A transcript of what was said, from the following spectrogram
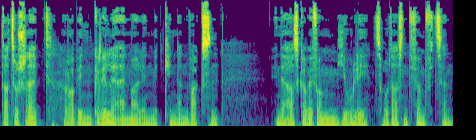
Dazu schreibt Robin Grille einmal in Mit Kindern wachsen in der Ausgabe vom Juli 2015.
